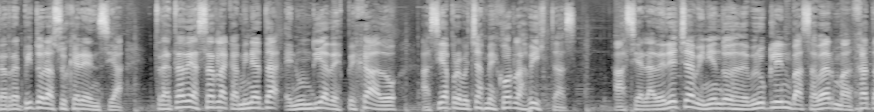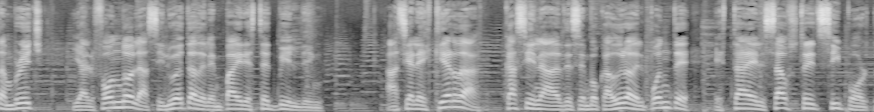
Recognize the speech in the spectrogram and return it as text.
Te repito la sugerencia, trata de hacer la caminata en un día despejado, así aprovechás mejor las vistas. Hacia la derecha, viniendo desde Brooklyn, vas a ver Manhattan Bridge y al fondo la silueta del Empire State Building. Hacia la izquierda, casi en la desembocadura del puente, está el South Street Seaport,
